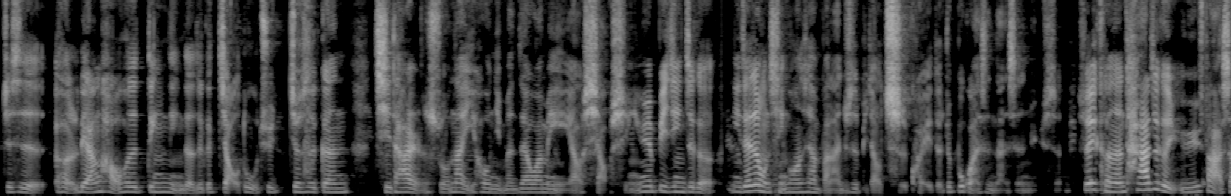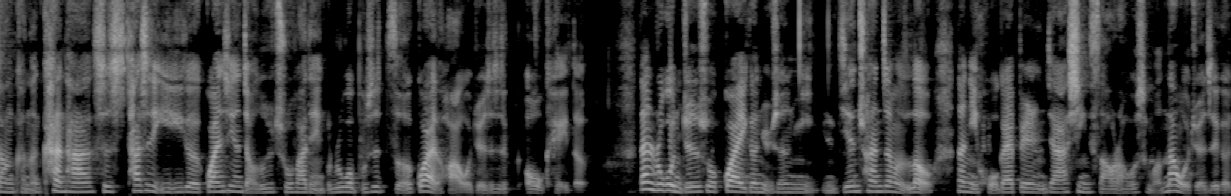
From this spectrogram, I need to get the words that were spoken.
就是呃良好或者叮咛的这个角度去，就是跟其他人说，那以后你们在外面也要小心，因为毕竟这个你在这种情况下本来就是比较吃亏的，就不管是男生女生，所以可能他这个语法上可能看他是他是以一个关心的角度去出发点，如果不是责怪的话，我觉得这是 OK 的。但如果你就是说怪一个女生，你你今天穿这么露，那你活该被人家性骚扰或什么，那我觉得这个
